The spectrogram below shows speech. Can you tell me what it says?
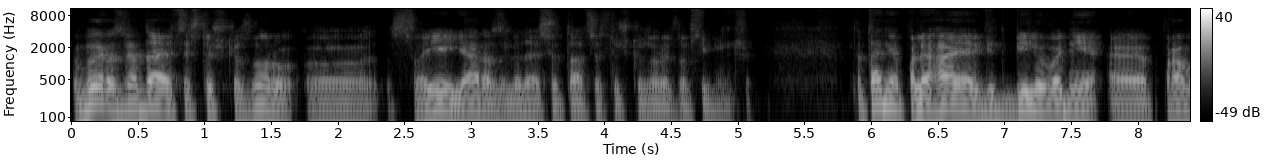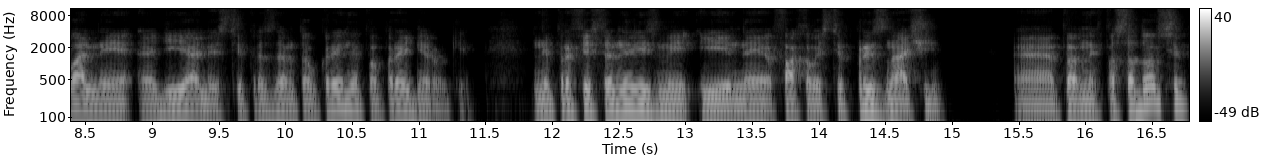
ви розглядаєте з точки зору е, своєї, я розглядаю ситуацію з точки зору зовсім іншої. Питання полягає в відбілюванні е, провальної е, діяльності президента України попередні роки, непрофесіоналізмі і нефаховості призначень е, певних посадовців,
